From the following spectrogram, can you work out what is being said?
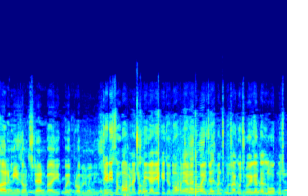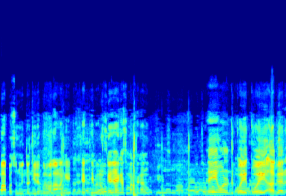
ਆਰਮੀਜ਼ ਔਨ ਸਟੈਂਡ ਬਾਈ ਕੋਈ ਪ੍ਰੋਬਲਮ ਹੀ ਨਹੀਂ ਜਿਹੜੀ ਸੰਭਾਵਨਾ ਕੀਤੀ ਜਾ ਰਹੀ ਹੈ ਕਿ ਜਦੋਂ ਹਰਿਆਣਾ ਚ ਬਾਈ ਚਾਂਸ ਪੰਚਕੂਲਾ ਕੁਝ ਹੋਏਗਾ ਤਾਂ ਲੋਕ ਕੁਝ ਵਾਪਸ ਨੂੰ ਇੱਧਰ ਜ਼ਿਲ੍ਹੇ ਭਰਵਾ ਲਾਵਾਂਗੇ ਇੱਥੇ ਰੋਕਿਆ ਜਾਏਗਾ ਸਮਰਥਕਾਂ ਨੂੰ। ਨਹੀਂ ਹੁਣ ਕੋਈ ਕੋਈ ਅਗਰ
